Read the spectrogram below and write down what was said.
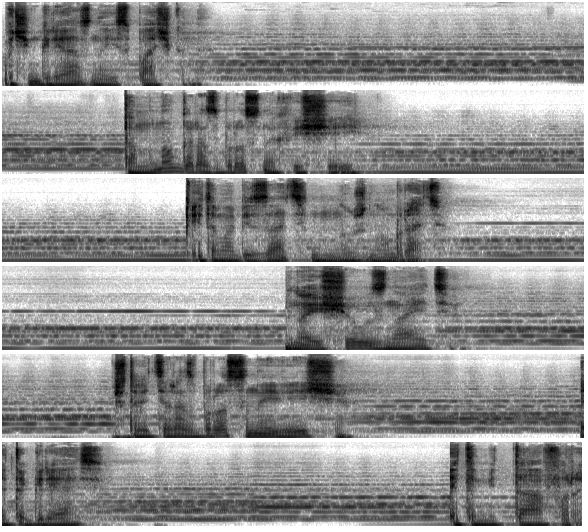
очень грязная и испачканная. Там много разбросанных вещей. И там обязательно нужно убрать. Но еще вы знаете, эти разбросанные вещи — это грязь. Это метафоры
